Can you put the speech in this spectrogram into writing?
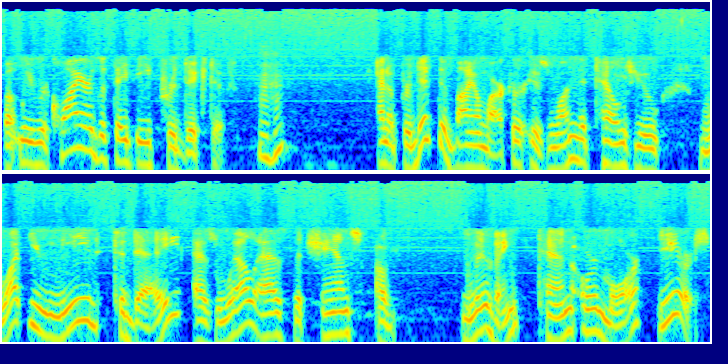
but we require that they be predictive. Mm-hmm. And a predictive biomarker is one that tells you what you need today as well as the chance of living 10 or more years.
